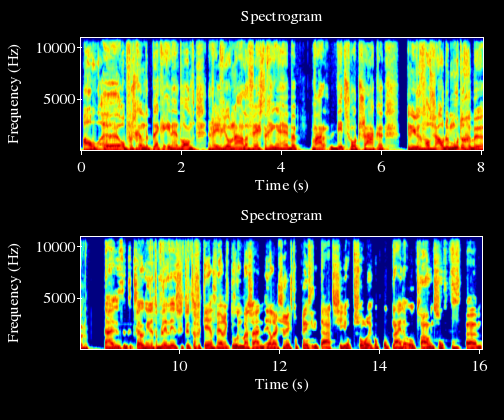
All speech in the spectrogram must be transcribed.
al uh, op verschillende plekken in het land regionale vestigingen hebben waar dit soort zaken in ieder geval zouden moeten gebeuren. Nou, ik zeg ook niet dat de blinde instituten verkeerd werk doen, maar zijn heel erg gericht op revalidatie, op zorg, op opleiden ook trouwens. Um,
